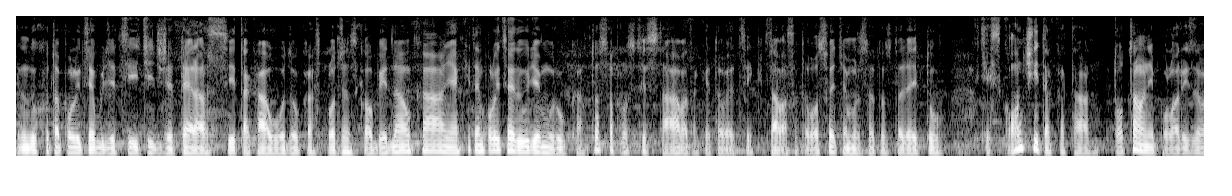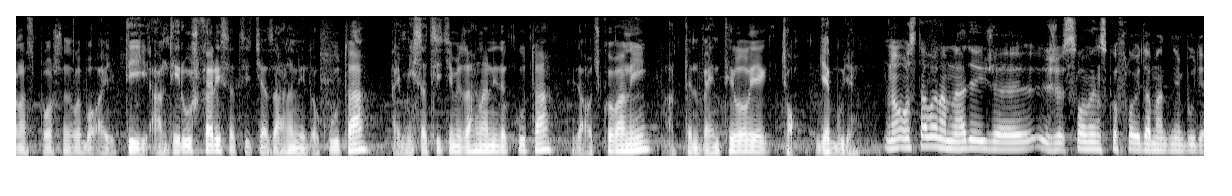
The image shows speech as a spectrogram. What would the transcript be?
Jednoducho tá policia bude cítiť, že teraz je taká úvodzovka spoločenská objednávka a nejaký ten policajt úde mu ruka. To sa proste stáva, takéto veci. Stáva sa to vo svete, môže sa to stať aj tu kde skončí taká tá totálne polarizovaná spoločnosť, lebo aj tí antirúškari sa cítia zahnaní do kúta, aj my sa cítime zahnaní do kúta, tí zaočkovaní a ten ventil je čo? Kde bude? No ostáva nám nádej, že, že Slovensko Floyda mať nebude.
